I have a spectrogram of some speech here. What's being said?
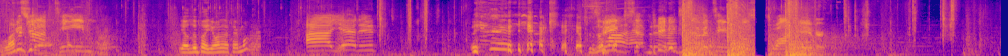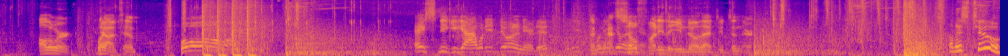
Let's Good job, team. Yo, Lupo, you want another thermal? Ah, yeah, dude. yeah, okay. There's a Big, lot happening big 17 kill squad gamer. All the work. Good What? job, Tim. Whoa, whoa, whoa, whoa, whoa. Hey, sneaky guy, what are you doing in here, dude? What are you, what are you That's doing so here? funny that you know that dude's in there. Oh, there's two.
